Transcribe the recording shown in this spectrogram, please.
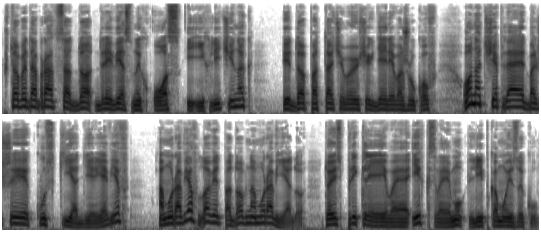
Чтобы добраться до древесных ос и их личинок и до подтачивающих дерево жуков, он отщепляет большие куски от деревьев, а муравьев ловит подобно муравьеду, то есть приклеивая их к своему липкому языку.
